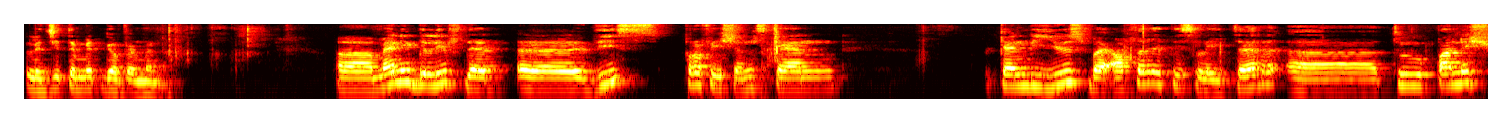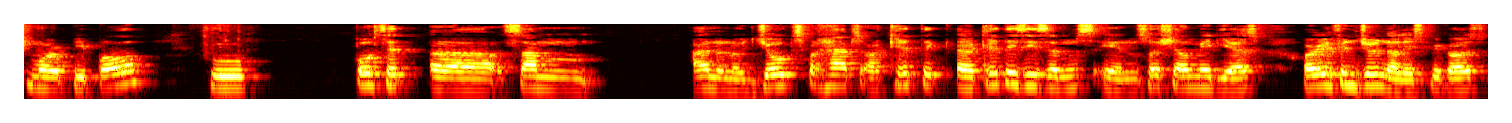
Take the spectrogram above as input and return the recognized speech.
legitimate government. Uh, many believe that uh, these provisions can can be used by authorities later uh, to punish more people who posted uh, some I don't know jokes perhaps or critic uh, criticisms in social medias or even journalists because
